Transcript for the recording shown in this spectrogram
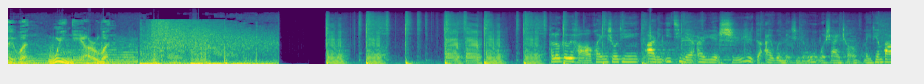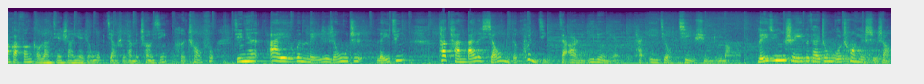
爱问为你而问。Hello，各位好，欢迎收听二零一七年二月十日的《爱问每日人物》，我是爱成，每天八卦风口浪尖商业人物，讲述他们创新和创富。今天《爱问每日人物》之雷军，他坦白了小米的困境，在二零一六年，他依旧继续迷茫。雷军是一个在中国创业史上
